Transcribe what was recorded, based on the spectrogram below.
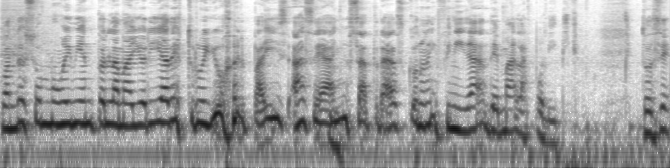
cuando esos movimientos la mayoría destruyó el país hace años atrás con una infinidad de malas políticas. Entonces,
